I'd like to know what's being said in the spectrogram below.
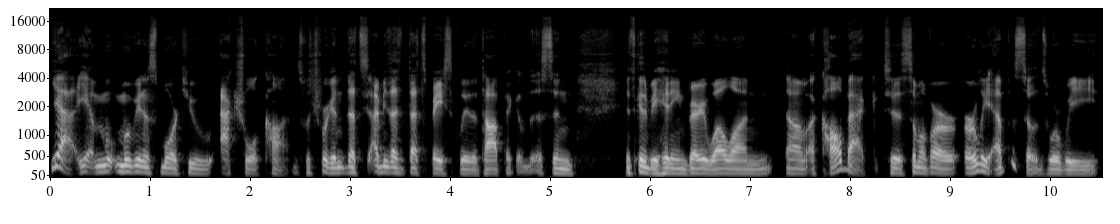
Yeah yeah m- moving us more to actual cons which we're gonna that's i mean that, that's basically the topic of this and it's gonna be hitting very well on um, a callback to some of our early episodes where we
